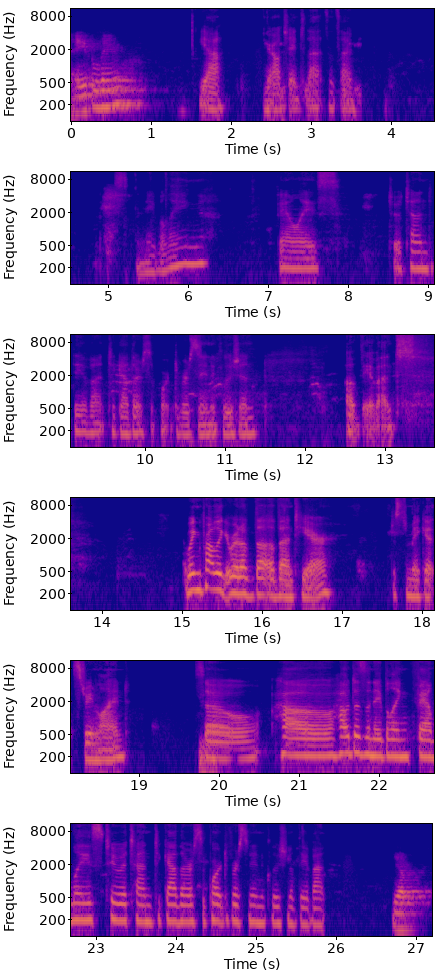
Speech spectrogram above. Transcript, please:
Enabling, Yeah, here, I'll change that since I it's enabling families to attend the event together, support diversity and inclusion of the event. We can probably get rid of the event here just to make it streamlined. Mm-hmm. So how how does enabling families to attend together support diversity and inclusion of the event? yep.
